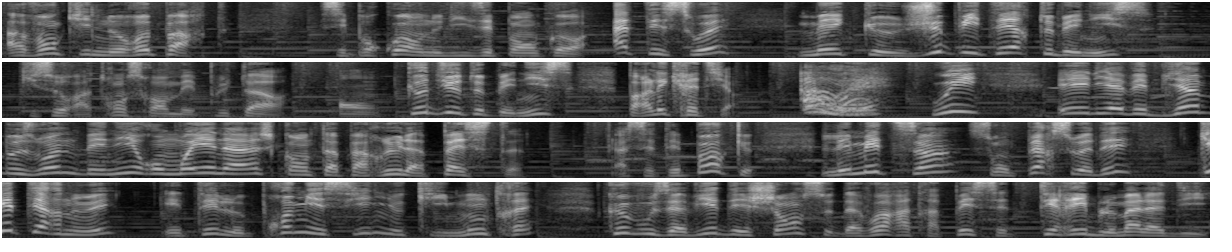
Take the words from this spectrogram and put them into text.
avant qu'il ne reparte. C'est pourquoi on ne disait pas encore à tes souhaits, mais que Jupiter te bénisse, qui sera transformé plus tard en que Dieu te bénisse par les chrétiens. Ah ouais? Oui, et il y avait bien besoin de bénir au Moyen Âge quand apparut la peste. À cette époque, les médecins sont persuadés qu'éternuer était le premier signe qui montrait que vous aviez des chances d'avoir attrapé cette terrible maladie.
